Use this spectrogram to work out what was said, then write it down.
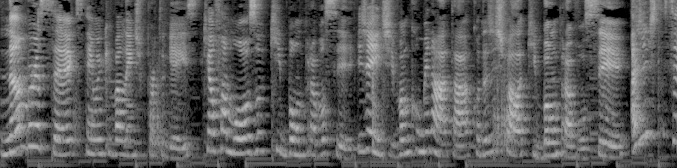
Number six tem um equivalente em português, que é o famoso que bom pra você. E, gente, vamos combinar, tá? Quando a gente fala que bom pra você, a gente tá sendo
